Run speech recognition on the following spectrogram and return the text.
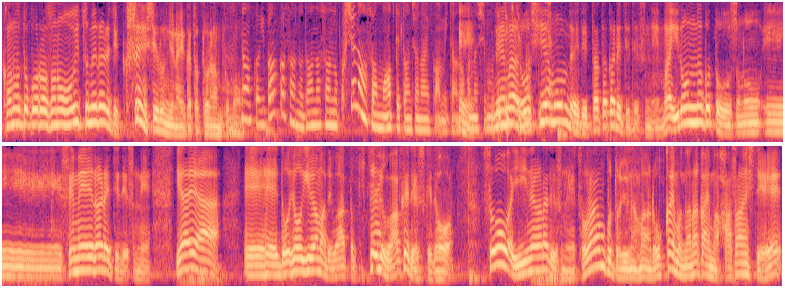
このところ、その追い詰められて苦戦してるんじゃないかと、トランプも。なんか、イバンカさんの旦那さんのクシュナーさんも会ってたんじゃないかみたいな話も出てきてます、ね、えー、で、まあ、ロシア問題で叩かれてですね、まあ、いろんなことを、その、えー、責められてですね、やや、えー、土俵際までわっと来てるわけですけど、はい、そうは言いながらですね、トランプというのはまあ6回も7回も破産して、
